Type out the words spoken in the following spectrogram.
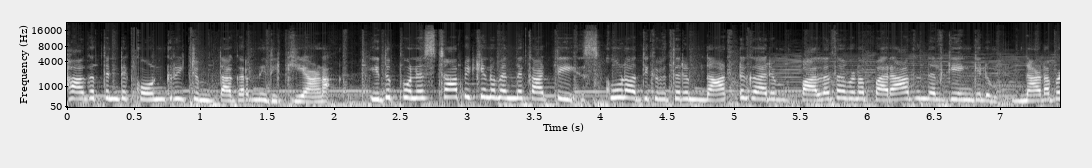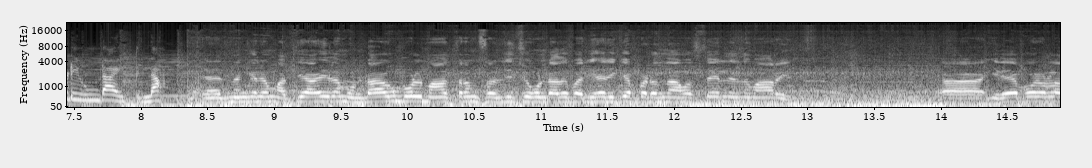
ഭാഗത്തിന്റെ കോൺക്രീറ്റും തകർന്നിരിക്കുകയാണ്. ഇത് പുനഃസ്ഥാപിക്കണമെന്ന് കാട്ടി സ്കൂൾ അധികൃതരും നാട്ടുകാരും പലതവണ പരാതി നൽകിയെങ്കിലും നടപടി ഉണ്ടായിട്ടില്ല. എന്തെങ്കിലും അത്യാഹിതം ഉണ്ടാകുമ്പോൾ മാത്രം ശ്രദ്ധിച്ചുകൊണ്ട് അത് പരിഹരിക്കപ്പെടുന്ന അവസ്ഥയിൽ നിന്ന് മാറി. ഇതേപോലുള്ള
